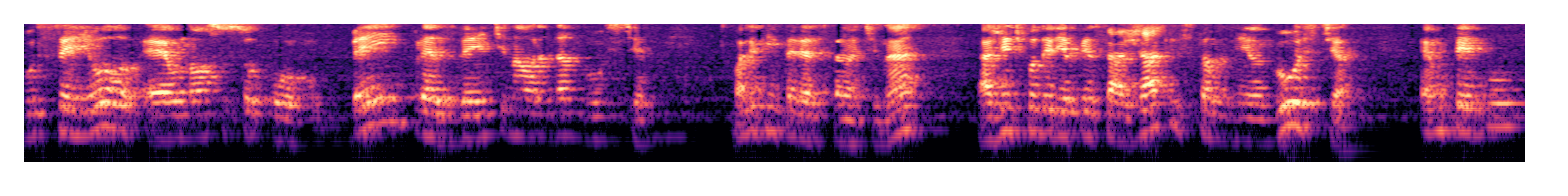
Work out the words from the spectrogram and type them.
o Senhor é o nosso socorro, bem presente na hora da angústia. Olha que interessante, né? a gente poderia pensar, já que estamos em angústia, é um tempo,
